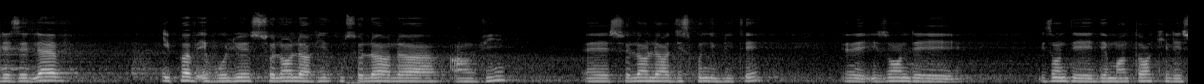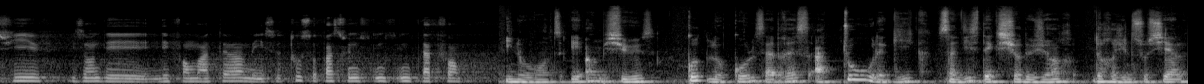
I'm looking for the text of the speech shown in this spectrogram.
les élèves, ils peuvent évoluer selon leur rythme, selon leur envie et selon leur disponibilité. ils ont, des, ils ont des, mentors qui les suivent, ils ont des, formateurs, mais tout se passe sur une, plateforme. Innovante et ambitieuse, Code Local s'adresse à tous les geeks sans distinction de genre, d'origine sociale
